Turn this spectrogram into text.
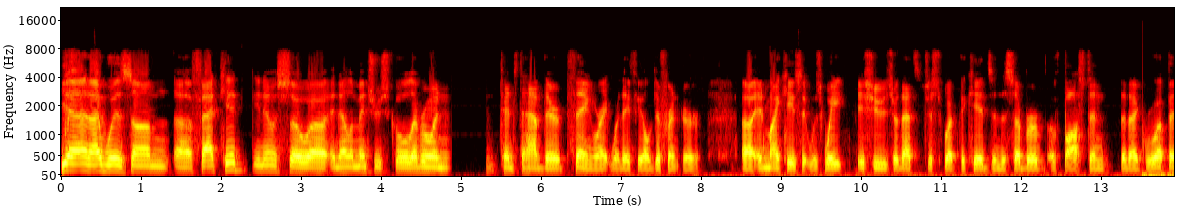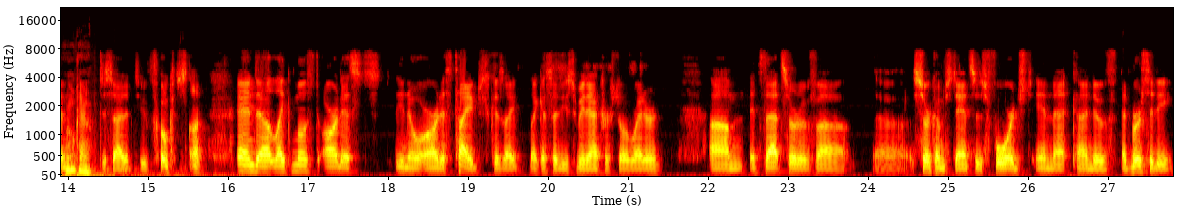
Yeah, and I was um, a fat kid, you know. So uh, in elementary school, everyone tends to have their thing, right, where they feel different or uh, in my case, it was weight issues, or that's just what the kids in the suburb of Boston that I grew up in okay. decided to focus on. And uh, like most artists, you know, artist types, because I, like I said, used to be an actor, still a writer. Um, it's that sort of uh, uh, circumstances forged in that kind of adversity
